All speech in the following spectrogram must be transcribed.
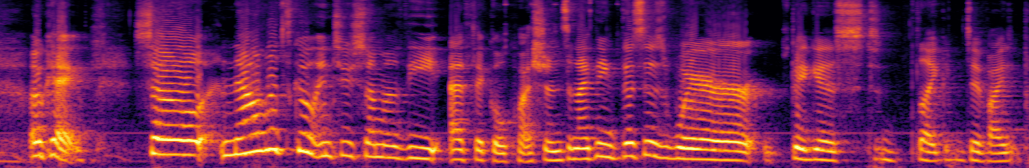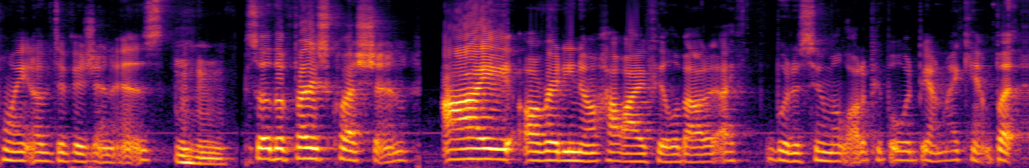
okay. So now let's go into some of the ethical questions, and I think this is where biggest like point of division is. Mm-hmm. So the first question, I already know how I feel about it. I would assume a lot of people would be on my camp, but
